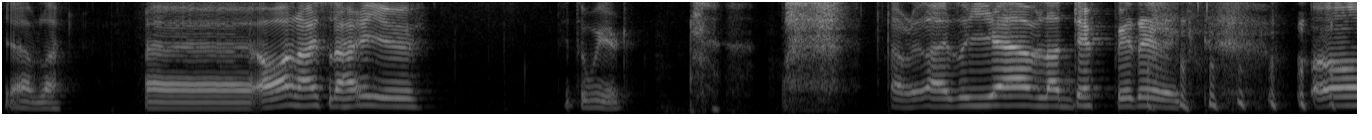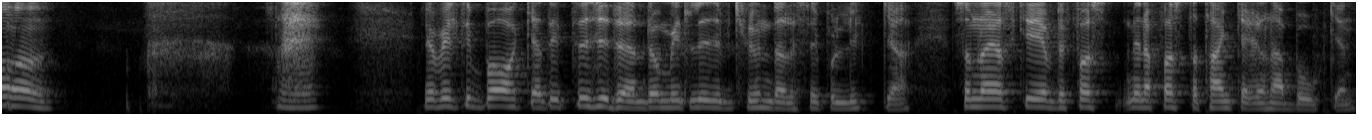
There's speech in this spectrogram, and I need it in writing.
Jävlar. Eh, ja, nej, så det här är ju lite weird. Det här är så jävla deppigt, Erik. Åh. Jag vill tillbaka till tiden då mitt liv grundade sig på lycka. Som när jag skrev först, mina första tankar i den här boken.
